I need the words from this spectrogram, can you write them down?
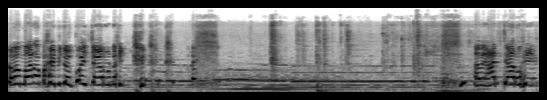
હવે મારા ભાઈ બીજો કોઈ ચારો નહીં. હવે આ ચારો એક.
